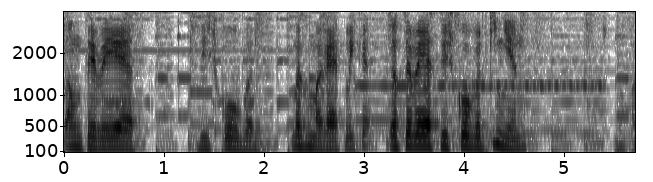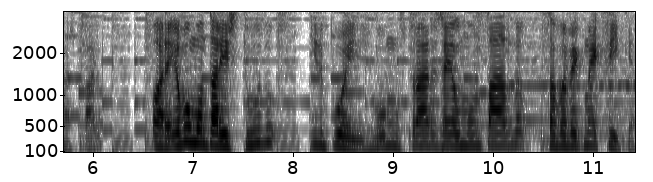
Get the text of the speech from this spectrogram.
é um TBS Discover, mas uma réplica. É o TBS Discover 500, isto não faz parte. Ora, eu vou montar isto tudo e depois vou mostrar já ele montado, só para ver como é que fica.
